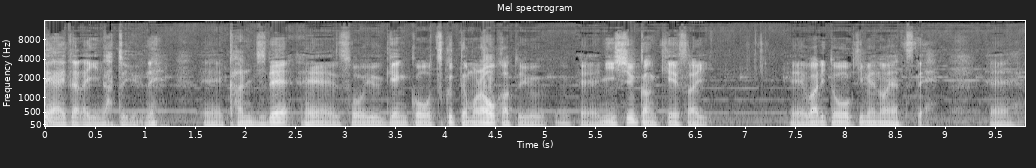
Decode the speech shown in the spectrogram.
出会えたらいいなというね、えー感じで、えーそういう原稿を作ってもらおうかという、え2週間掲載、えー割と大きめのやつで、えー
